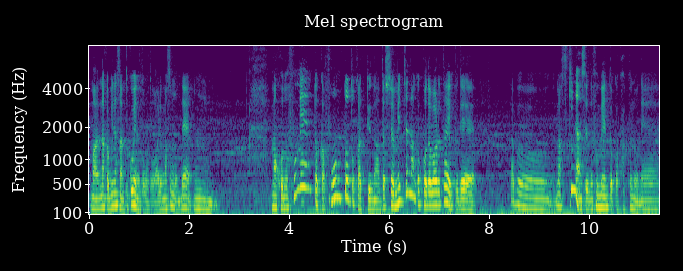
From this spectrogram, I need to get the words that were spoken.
まあなんか皆さん得意なとことかありますもんね。うん。まあこの譜面とかフォントとかっていうのは私はめっちゃなんかこだわるタイプで多分、まあ、好きなんですよね譜面とか書くのね、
